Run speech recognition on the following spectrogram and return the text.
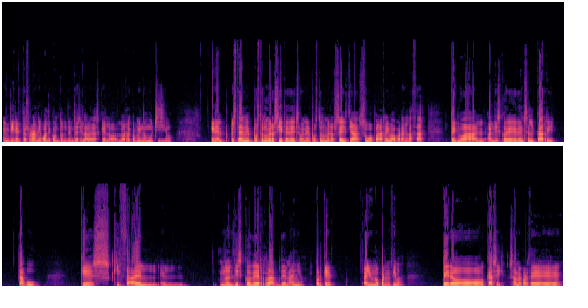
en, directo suenan igual de contundentes y la verdad es que lo, recomiendo muchísimo. En el, está en el puesto número 7, de hecho, en el puesto número 6 ya subo para arriba para enlazar. Tengo al, al disco de Denzel Curry, Tabú, que es quizá el, el, no el disco de rap del año, porque hay uno por encima, pero casi. O sea, me parece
